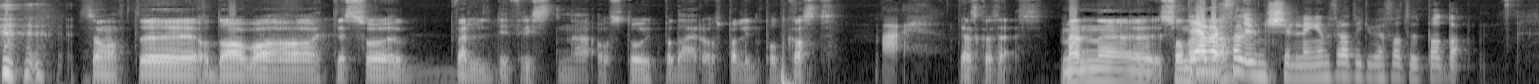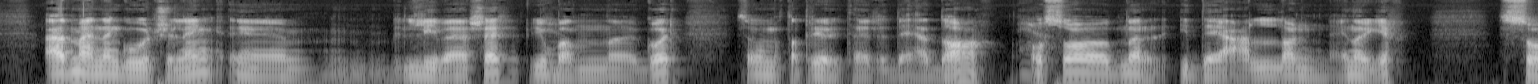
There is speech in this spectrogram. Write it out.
Sånn at, eh, og da var det så veldig fristende å stå utpå der og spille inn podkast. Det skal sies. Men sånn er Det Det er i hvert fall unnskyldningen for at ikke vi har fått ut pod, da. Jeg mener er en god unnskyldning. Eh, livet skjer, jobbene eh, går, så vi måtte prioritere det da. Og så når idet jeg lander i Norge, så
